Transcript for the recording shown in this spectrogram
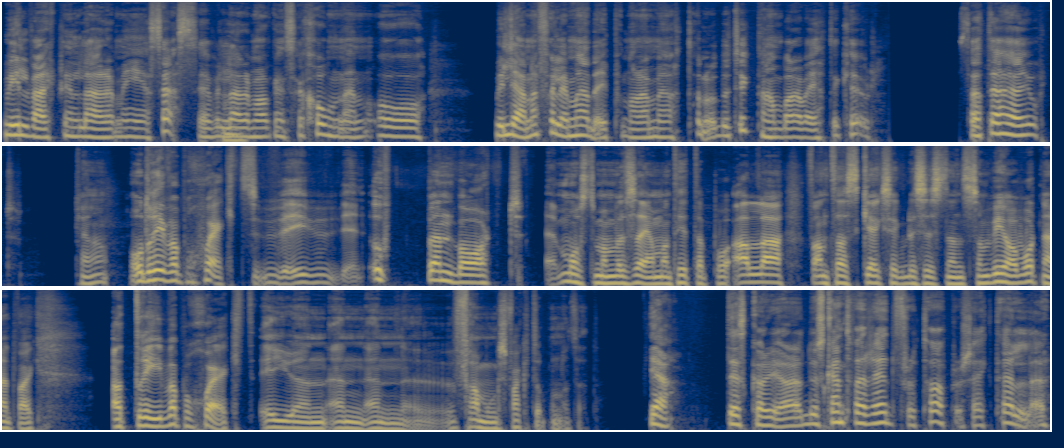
vill verkligen lära mig ESS. Jag vill Mm. lära mig organisationen och vill gärna följa med dig på några möten. Och det tyckte han bara var jättekul. Så att det har jag gjort. Kanon. Och driva projekt. Uppenbart måste man väl säga om man tittar på alla fantastiska executive assistants som vi har i vårt nätverk. Att driva projekt är ju en, en, en framgångsfaktor på något sätt. Det ska du göra. Du ska inte vara rädd för att ta projekt heller.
